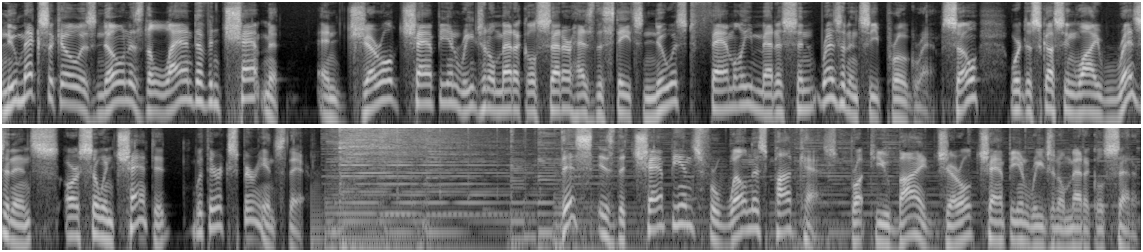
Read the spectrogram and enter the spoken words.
New Mexico is known as the land of enchantment, and Gerald Champion Regional Medical Center has the state's newest family medicine residency program. So, we're discussing why residents are so enchanted with their experience there. This is the Champions for Wellness podcast, brought to you by Gerald Champion Regional Medical Center.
